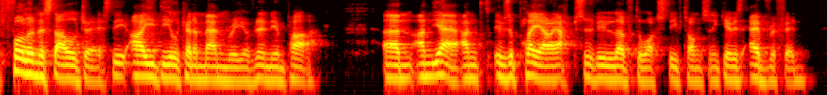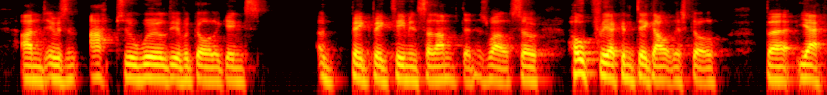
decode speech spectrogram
full of nostalgia. It's the ideal kind of memory of a Ninian Park. Um, and yeah, and it was a player I absolutely loved to watch, Steve Thompson. He gave us everything. And it was an absolute worldie of a goal against a big, big team in Southampton as well. So hopefully I can dig out this goal. But yeah,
